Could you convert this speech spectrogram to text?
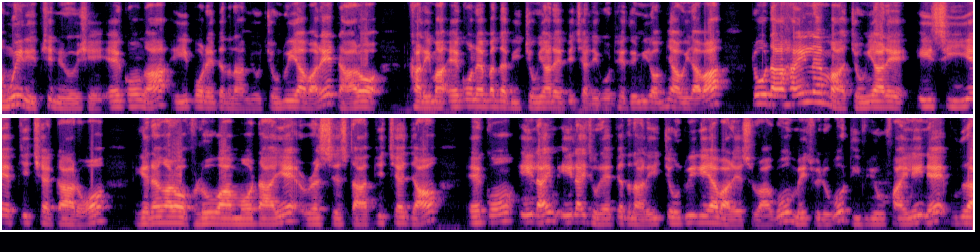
အငွေ့တွေဖြစ်နေလို့ရှိရင် aircon ကအေးပေါ်တဲ့ပြဿနာမျိုးကြုံတွေ့ရပါတယ်ဒါကတော့ခါလီမှာ aircon နဲ့ပတ်သက်ပြီးကြုံရတဲ့ပြစ်ချက်တွေကိုထည့်သွင်းပြီးတော့မျှဝေတာပါ Toyota Highland မှာကြုံရတဲ့ AC ရဲ့ပြစ်ချက်ကတော့တကယ်တမ်းကတော့ blower motor ရဲ့ resistor ပြစ်ချက်ကြောင့် aircon A line A line ဆိုတဲ့ပြဿနာလေးကြုံတွေ့ခဲ့ရပါတယ်ဆိုတာကိုမိတ်ဆွေတို့ကိုဒီ video file လေးနဲ့ဘုဒ္ဓ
